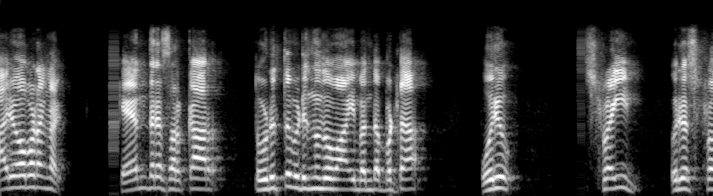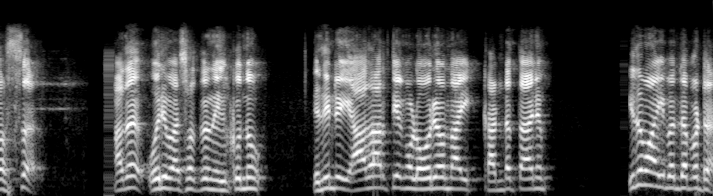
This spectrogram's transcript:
ആരോപണങ്ങൾ കേന്ദ്ര സർക്കാർ തൊടുത്തുവിടുന്നതുമായി ബന്ധപ്പെട്ട ഒരു സ്ട്രെയിൻ ഒരു സ്ട്രെസ് അത് ഒരു വശത്ത് നിൽക്കുന്നു. ഇതിന്റെ യാഥാർത്ഥ്യങ്ങൾ ഓരോന്നായി കണ്ടെത്താനും ഇതുമായി ബന്ധപ്പെട്ട്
